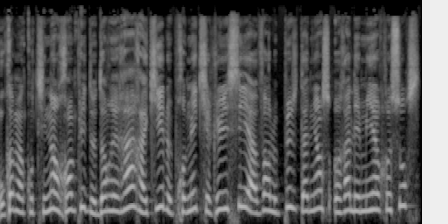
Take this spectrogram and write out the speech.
Ou comme un continent rempli de denrées rares à qui le premier qui réussit à avoir le plus d'alliances aura les meilleures ressources?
